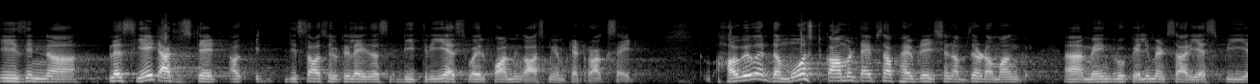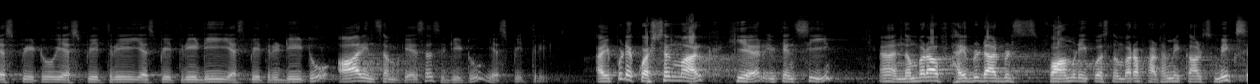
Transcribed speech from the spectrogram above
is in uh, plus 8 oxidation state uh, it, this also utilizes D3s while forming osmium tetroxide. However, the most common types of hybridization observed among main group elements are SP, SP2, SP3, SP3D, SP3D2 or in some cases D2, SP3. I put a question mark here you can see uh, number of hybrid orbitals formed equals number of atomic counts mixed.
